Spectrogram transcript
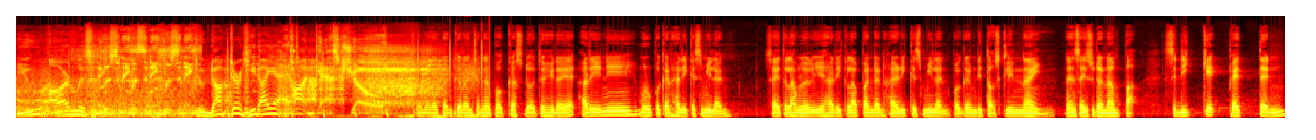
You are listening, listening, listening, listening to Dr. Hidayat Podcast Show. Selamat datang ke rancangan podcast Dr. Hidayat. Hari ini merupakan hari ke-9. Saya telah melalui hari ke-8 dan hari ke-9 program Detox Clean 9. Dan saya sudah nampak sedikit pattern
